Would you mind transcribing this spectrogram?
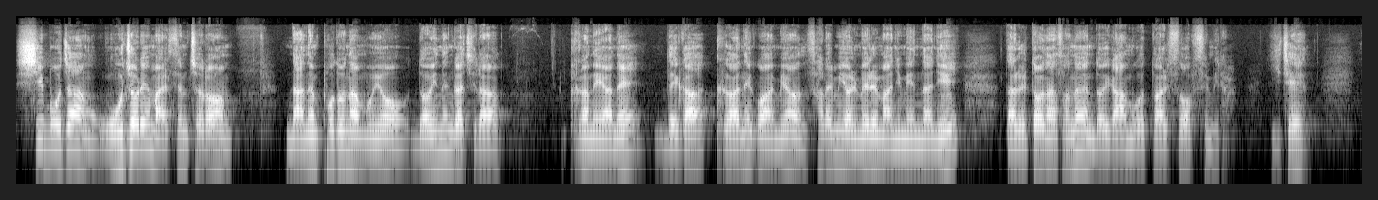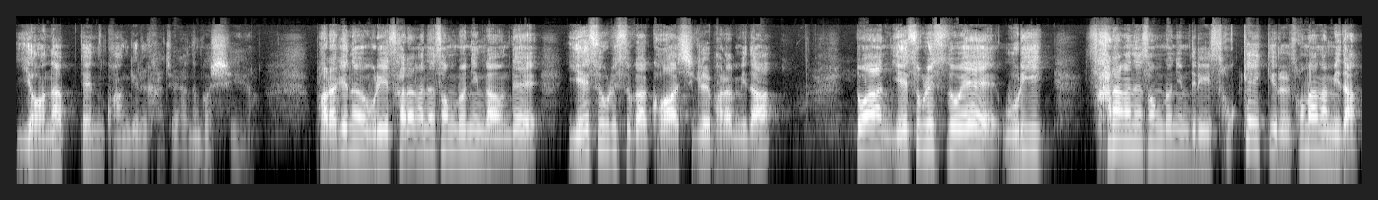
15장 5절의 말씀처럼 나는 포도나무요 너희는 가지라 그가 내 안에 내가 그 안에 거하면 사람이 열매를 많이 맺나니 나를 떠나서는 너희가 아무것도 할 수 없습니다. 이제 연합된 관계를 가져야 하는 것이에요. 바라기는 우리 사랑하는 성도님 가운데 예수 그리스도가 거하시길 바랍니다. 또한 예수 그리스도에 우리 사랑하는 성도님들이 속해 있기를 소망합니다.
